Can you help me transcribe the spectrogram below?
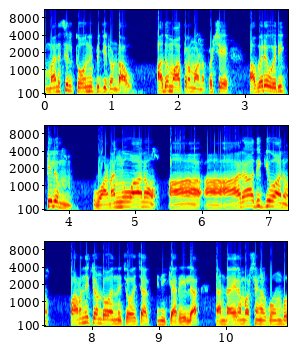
മനസ്സിൽ തോന്നിപ്പിച്ചിട്ടുണ്ടാവും. അതുമാത്രമാണ് പക്ഷേ അവരെ ഒരിക്കലും വണങ്ങുവാനോ ആരാധിക്കുവാനോ പറഞ്ഞിട്ടുണ്ടോ എന്ന് ചോദിച്ചാൽ എനിക്കറിയില്ല. രണ്ടായിരം വർഷങ്ങൾക്ക് മുമ്പ്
